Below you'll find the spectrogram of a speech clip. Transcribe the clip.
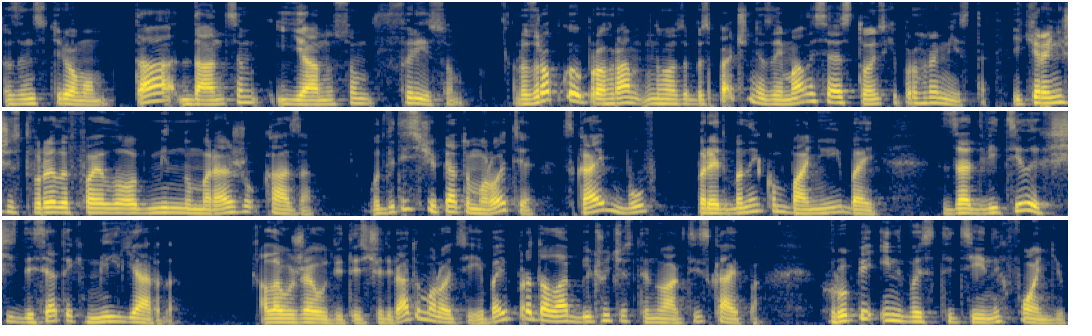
Зенстрьомом та данцем Янусом Фрісом. Розробкою програмного забезпечення займалися естонські програмісти, які раніше створили файлообмінну мережу Каза. У 2005 році Skype був придбаний компанією eBay за 2,6 мільярда. Але вже у 2009 році eBay продала більшу частину акцій Skype групі інвестиційних фондів.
